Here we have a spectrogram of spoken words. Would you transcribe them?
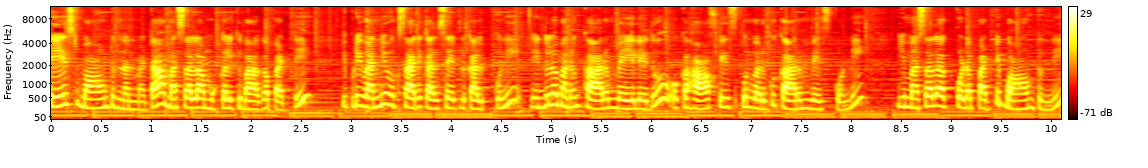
టేస్ట్ బాగుంటుందన్నమాట. మసాలా ముక్కలకి బాగా పట్టి. ఇప్పుడు ఇవన్నీ ఒకసారి కలిసేట్లు కలుపుకుని ఇందులో మనం కారం వేయలేదు. ఒక హాఫ్ టీ స్పూన్ వరకు కారం వేసుకోండి. ఈ మసాలాకు కూడా పట్టి బాగుంటుంది.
